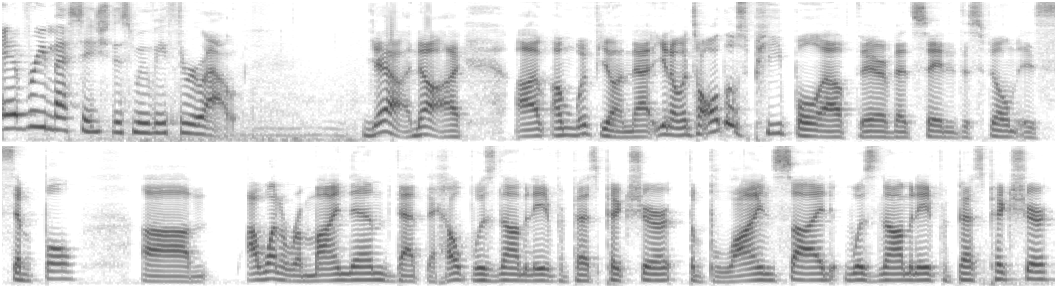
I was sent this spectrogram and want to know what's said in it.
every message this movie threw out. Yeah, no, I, I'm with you on that. You know, it's all those people out there that say that this film is simple. Um, I want to remind them that The Help was nominated for Best Picture. The Blind Side was nominated for Best Picture.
